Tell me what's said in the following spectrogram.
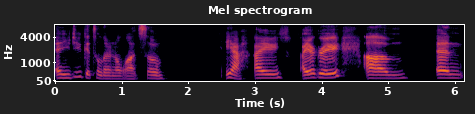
and you do get to learn a lot so yeah i i agree um and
